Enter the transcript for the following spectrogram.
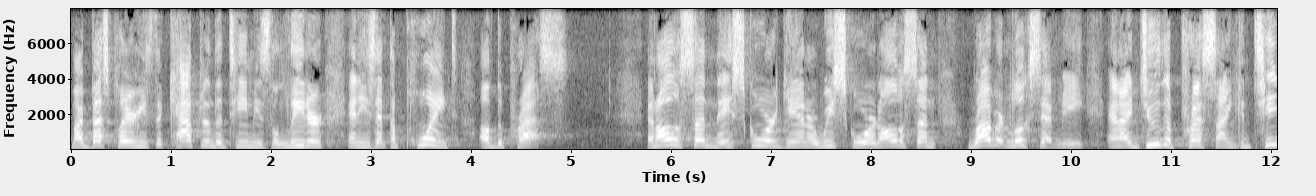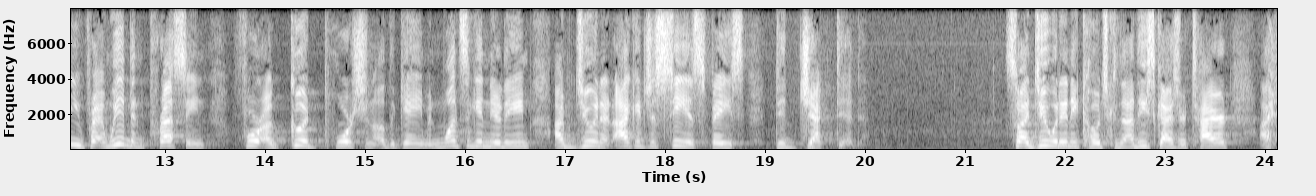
my best player. He's the captain of the team, he's the leader, and he's at the point of the press. And all of a sudden, they score again, or we score, and all of a sudden, Robert looks at me, and I do the press sign, continue press, and we have been pressing for a good portion of the game. And once again, near the game, I'm doing it. I could just see his face dejected. So I do what any coach can. Now these guys are tired. I, you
